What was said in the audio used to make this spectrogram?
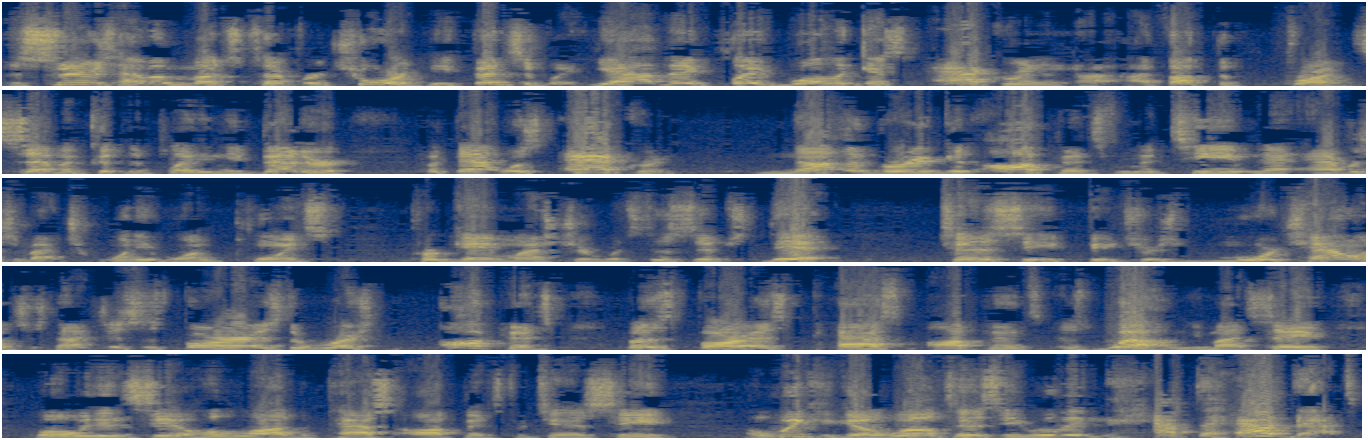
the Sooners have a much tougher chore defensively. Yeah, they played well against Akron. I, I thought the front seven couldn't have played any better, but that was Akron. Not a very good offense from a team that averaged about 21 points per game last year, which the Zips did. Tennessee features more challenges, not just as far as the rush offense, but as far as pass offense as well. You might say, well, we didn't see a whole lot of the pass offense for Tennessee a week ago. Well, Tennessee really didn't have to have that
